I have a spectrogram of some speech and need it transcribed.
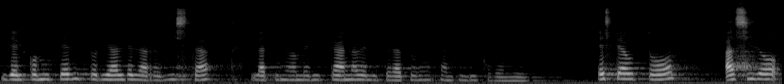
y del comité editorial de la revista latinoamericana de literatura infantil y juvenil. Este autor ha sido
